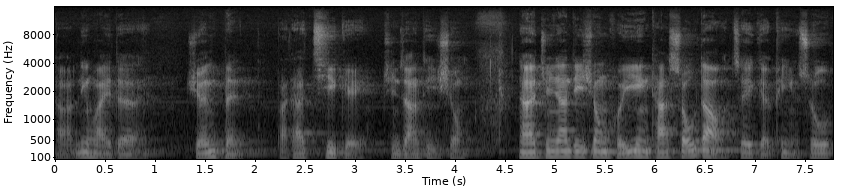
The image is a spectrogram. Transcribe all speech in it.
啊，另外的卷本把它寄给军章弟兄，那军章弟兄回应他收到这个聘书，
